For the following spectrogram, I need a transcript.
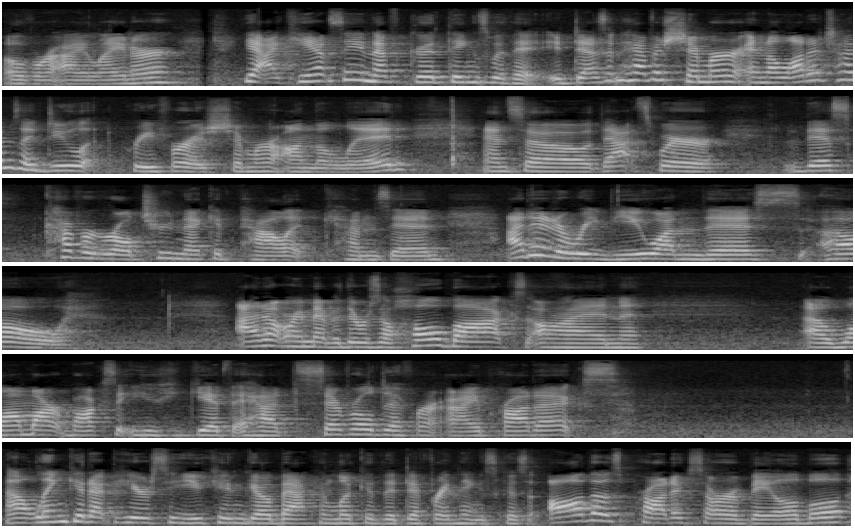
over eyeliner. Yeah, I can't say enough good things with it. It doesn't have a shimmer, and a lot of times I do prefer a shimmer on the lid, and so that's where this CoverGirl Trunaked palette comes in. I did a review on this, oh, I don't remember. There was a whole box on a Walmart box that you could get that had several different eye products. I'll link it up here so you can go back and look at the different things because all those products are available.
